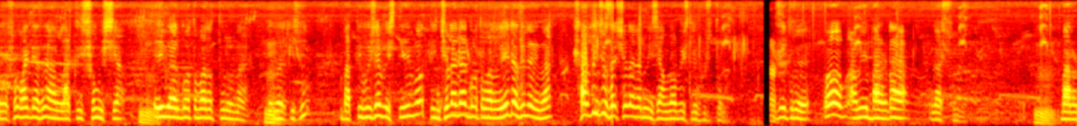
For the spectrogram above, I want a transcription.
রসও পাইতেছে না আর লাকড়ির সমস্যা। এইবার গতবারের তুলনায় এবার কিছু বাড়তি পয়সা বেচতে হইব তিনশো টাকা গতবার রেট আছিল এবার সাড়ে তিনশো চারশো টাকার নিচে আমরা বেচলে খুঁজতে যেহেতু ও আমি বারোটা গাছ শুনি। বারোটা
